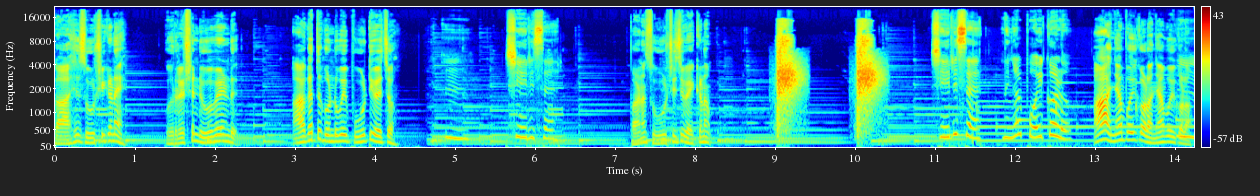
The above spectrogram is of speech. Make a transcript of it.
കാശ് സൂക്ഷിക്കണേ. ഒരു ലക്ഷം രൂപയുണ്ട്. അകത്ത് കൊണ്ടുപോയി പൂട്ടി വെച്ചോ. ശരി സർ. പണം സൂക്ഷിച്ചു വെക്കണം. ശരി സർ നിങ്ങൾ പോയിക്കോളൂ. ആ ഞാൻ പോയിക്കോളാം ഞാൻ പോയിക്കോളാം.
